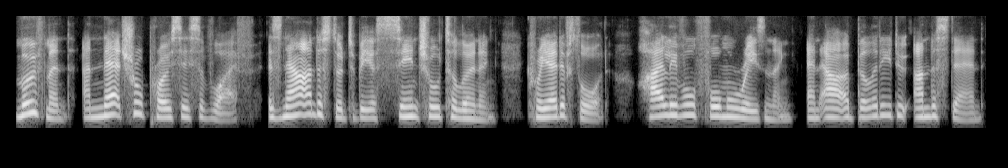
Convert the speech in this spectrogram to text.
Movement, a natural process of life, is now understood to be essential to learning, creative thought, high level formal reasoning, and our ability to understand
